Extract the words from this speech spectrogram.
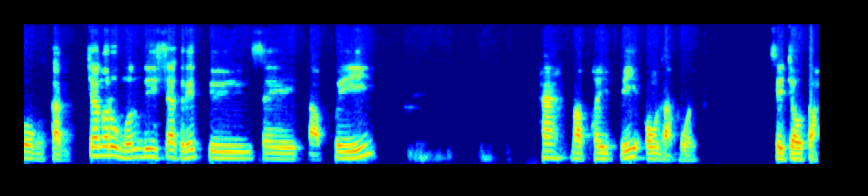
បូកនឹងទឹកអញ្ចឹងរូបមន្ត disaccharide គឺ C12 ហាស់22 O11 សេចូលតោះ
